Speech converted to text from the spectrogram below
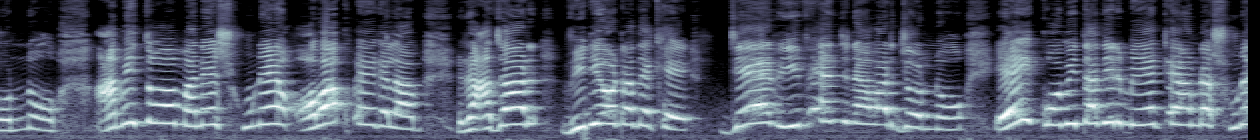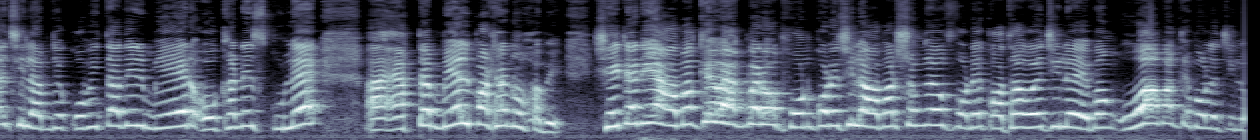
জন্য আমি তো মানে শুনে অবাক হয়ে গেলাম। রাজার ভিডিওটা দেখে যে রিভেঞ্জ নেওয়ার জন্য এই কবিতাদির মেয়েকে আমরা শুনেছিলাম যে কবিতাদির মেয়ের ওখানে স্কুলে একটা মেল পাঠানো হবে। সেটা নিয়ে আমাকেও একবার ও ফোন করেছিল, আমার সঙ্গেও ফোনে কথা হয়েছিল এবং ও আমাকে বলেছিল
